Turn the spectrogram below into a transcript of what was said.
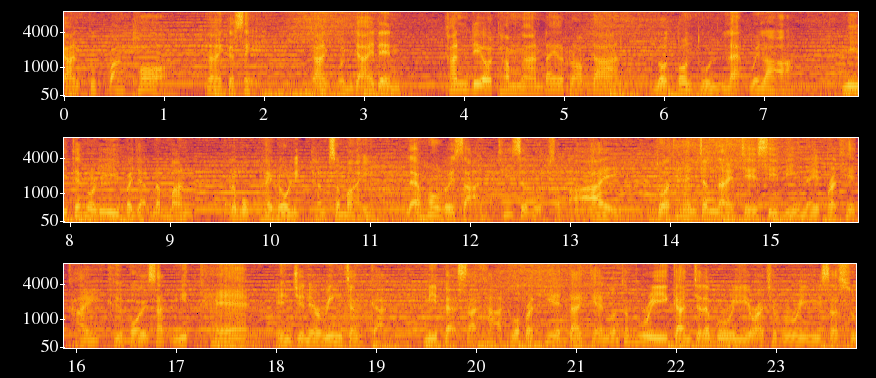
การขุดวางท่อ งานเกษตร การขนย้ายเด่น คันเดียวทำงานได้รอบด้าน ลดต้นทุนและเวลา มีเทคโนโลยีประหยัดน้ำมัน ระบบไฮดรอลิกทันสมัย และห้องโดยสารที่สะดวกสบาย ตัวแทนจำหน่าย JCB ในประเทศไทย คือบริษัทมิตรแท้ Engineering จำกัด มี 8 สาขาทั่วประเทศได้แก่นนทบุรี กาญจนบุรี ราชบุรีสสุ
